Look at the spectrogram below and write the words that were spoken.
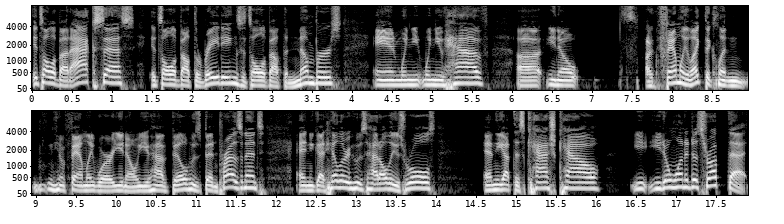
it's all about access, it's all about the ratings, it's all about the numbers, and when you when you have, uh, you know. A family like the Clinton you know, family, where you know you have Bill who's been president, and you got Hillary who's had all these roles, and you got this cash cow. You, you don't want to disrupt that.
